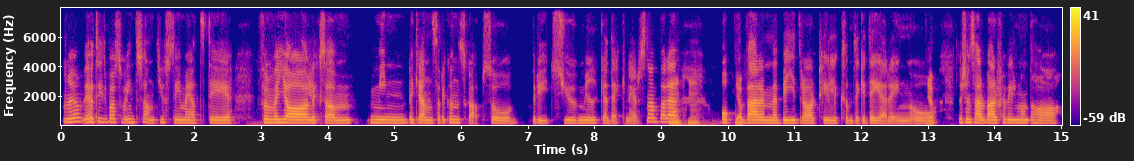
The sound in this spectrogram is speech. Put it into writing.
Ja, jag tyckte bara så var intressant just i och med att det, från vad jag liksom, min begränsade kunskap så bryts ju mjuka däck ner snabbare mm -hmm. Och yep. värme bidrar till liksom degradering och yep. då känns det här, varför vill man inte ha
